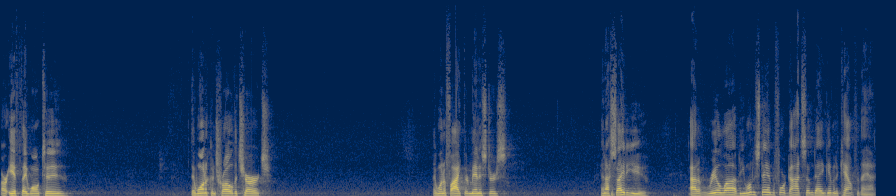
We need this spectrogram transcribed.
or if they want to. They want to control the church. They want to fight their ministers. And I say to you, out of real love, do you want to stand before God someday and give an account for that?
